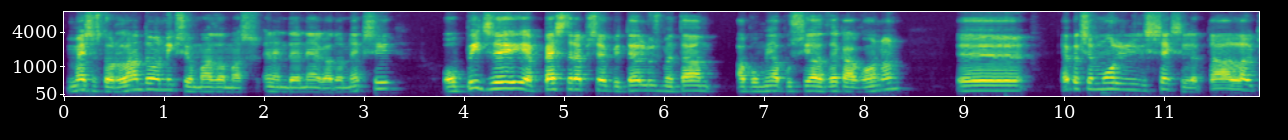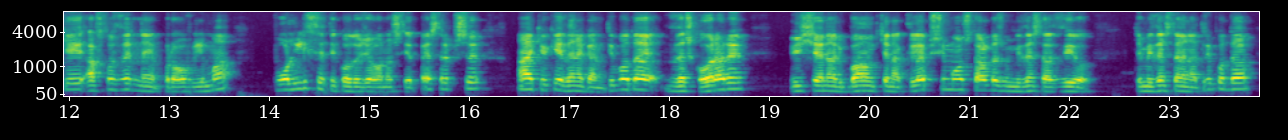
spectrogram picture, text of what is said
μέσα στο Ορλάντο, νίξει η ομάδα μας 99-106. Ο PJ επέστρεψε επιτέλους μετά από μια απουσία 10 αγώνων. Ε, έπαιξε μόλις 6 λεπτά, αλλά okay, αυτό δεν είναι πρόβλημα. Πολύ θετικό το γεγονός ότι επέστρεψε. Α, και okay, δεν έκανε τίποτα, δεν σκόραρε. Είχε ένα rebound και ένα κλέψιμο, στάροντας με 0 στα 2 και 0 στα 1 τρίποντα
